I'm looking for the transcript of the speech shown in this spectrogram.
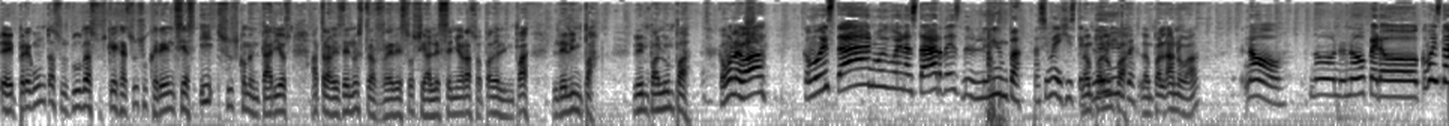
eh, preguntas, sus dudas, sus quejas, sus sugerencias y sus comentarios a través de nuestras redes sociales. Señora Sopa de Limpa, de Limpa, Limpa Lumpa. ¿Cómo le va? ¿Cómo están? Muy buenas tardes. Limpa, así me dijiste. Lumpa Lumpa, Lumpa, ah, no va. No, no, no, no, pero ¿cómo están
